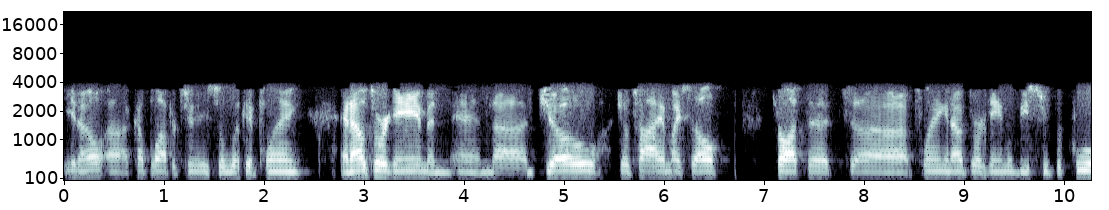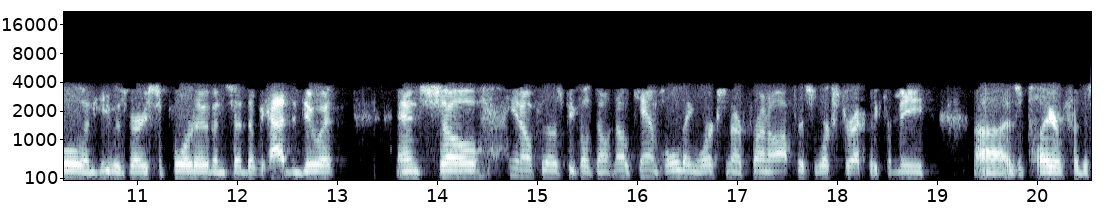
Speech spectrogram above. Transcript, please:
you know, uh, a couple opportunities to look at playing an outdoor game, and and uh, Joe Joe Tsai and myself thought that uh, playing an outdoor game would be super cool, and he was very supportive and said that we had to do it. And so, you know, for those people that don't know, Cam Holding works in our front office, works directly for me uh, as a player for the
